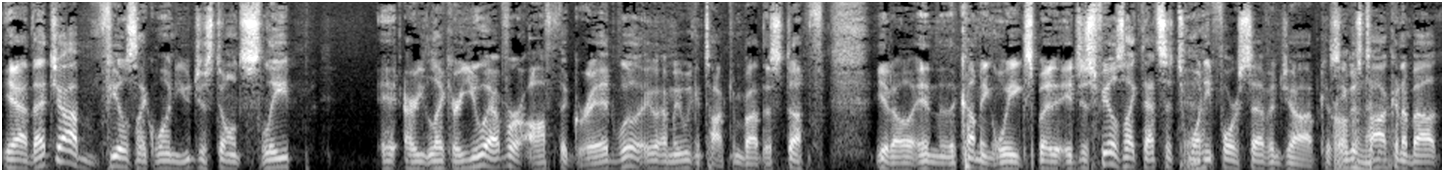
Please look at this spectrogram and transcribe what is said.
yeah, that job feels like one you just don't sleep. Eh, Are you like? Are you ever off the grid? Well, I mean, we can talk to him about this stuff, you know, in the coming weeks. But it just feels like that's a twenty four seven job because he was not. talking about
